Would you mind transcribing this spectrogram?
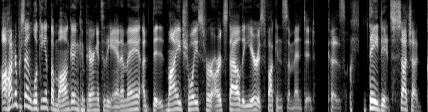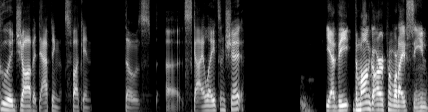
A hundred percent looking at the manga and comparing it to the anime, uh, th- my choice for art style of the year is fucking cemented because they did such a good job adapting those fucking those uh skylights and shit. yeah, the the manga art from what I've seen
